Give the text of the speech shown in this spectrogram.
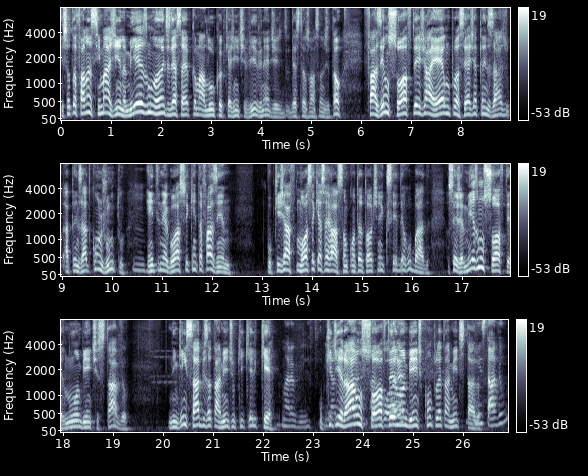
isso eu tô falando assim, imagina, mesmo antes dessa época maluca que a gente vive, né, de, dessa transformação digital, fazer um software já é um processo de aprendizado, aprendizado conjunto uhum. entre negócio e quem está fazendo. O que já mostra que essa relação contratual tinha que ser derrubada. Ou seja, mesmo um software num ambiente estável, Ninguém sabe exatamente o que, que ele quer. Maravilha. O que dirá um software num ambiente completamente estável. Instável,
